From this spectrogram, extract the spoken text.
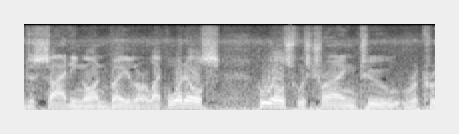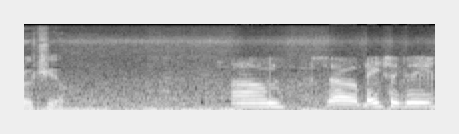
deciding on Baylor? Like, what else? Who else was trying to recruit you? Um, so basically,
